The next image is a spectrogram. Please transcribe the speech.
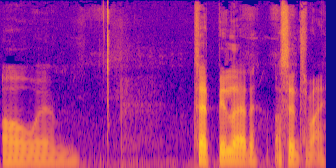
Og øh, tag et billede af det og send til mig.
